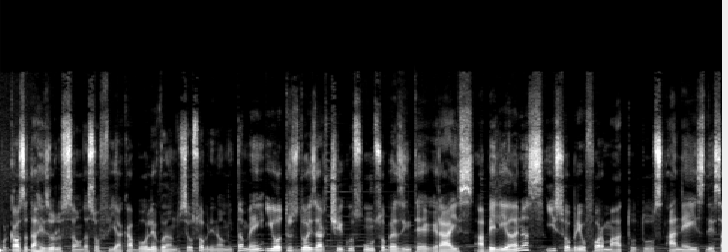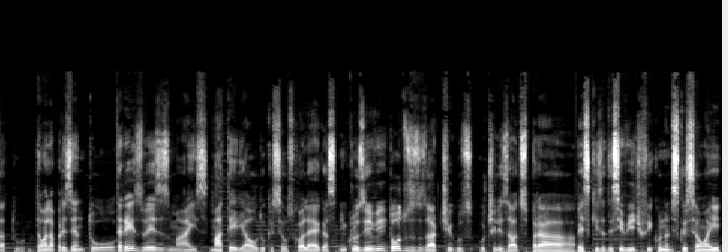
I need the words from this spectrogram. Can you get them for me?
Por causa da resolução da Sofia, acabou levando seu sobrenome também. E outros dois artigos, um sobre as integrais abelianas e sobre o formato dos anéis de Saturno. Então ela apresentou três vezes mais material do que seus colegas. Inclusive, todos os artigos utilizados para pesquisa desse vídeo ficam na descrição aí.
